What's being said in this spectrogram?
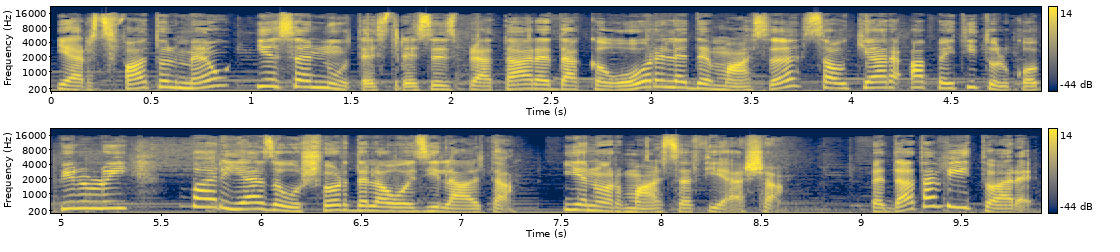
Iar sfatul meu e să nu te stresezi prea tare dacă orele de masă sau chiar apetitul copilului variază ușor de la o zi la alta. E normal să fie așa. Pe data viitoare!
